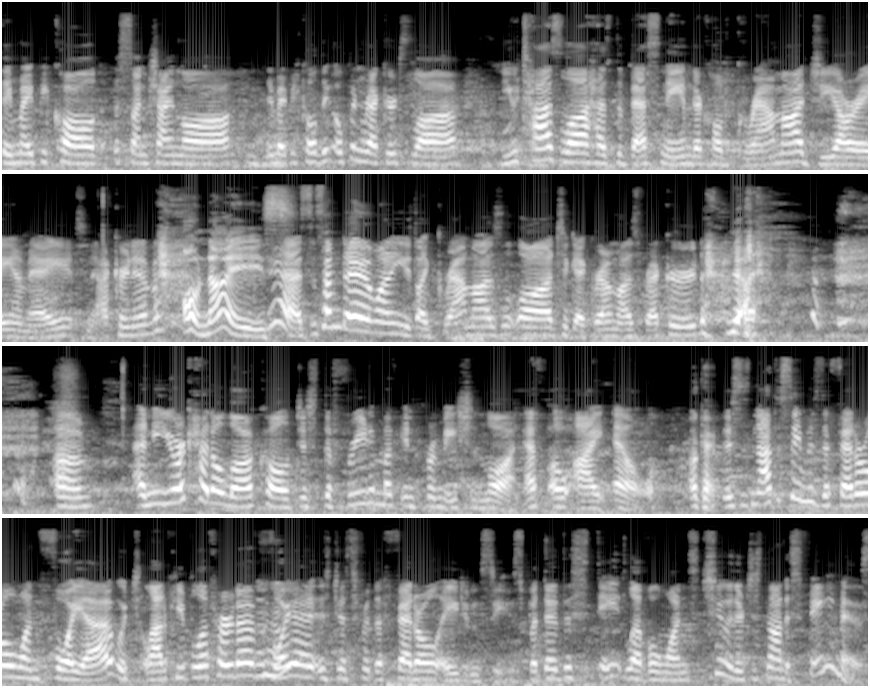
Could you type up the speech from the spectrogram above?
they might be called the Sunshine Law, they might be called the Open Records Law. Utah's law has the best name. They're called GRAMA, G R A M A. It's an acronym. Oh, nice. yeah, so someday I want to use like grandma's law to get grandma's record. Yeah. um, and New York had a law called just the Freedom of Information Law, F O I L. Okay. This is not the same as the federal one, FOIA, which a lot of people have heard of. Mm-hmm. FOIA is just for the federal agencies, but they're the state level ones too. They're just not as famous.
